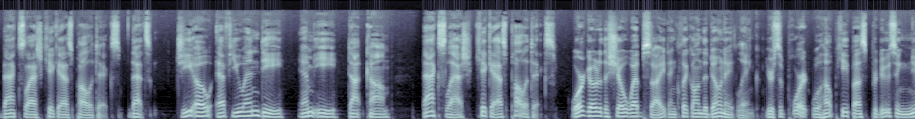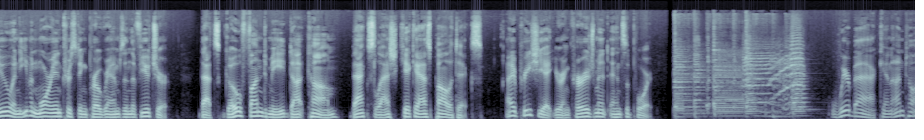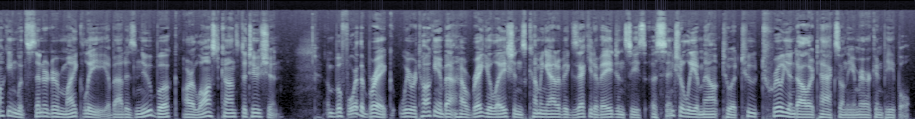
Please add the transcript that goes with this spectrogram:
backslash kickasspolitics. That's G-O-F-U-N-D-M-E dot com backslash kickasspolitics or go to the show website and click on the donate link. Your support will help keep us producing new and even more interesting programs in the future. That's gofundme.com backslash kickasspolitics. I appreciate your encouragement and support. We're back, and I'm talking with Senator Mike Lee about his new book, Our Lost Constitution. Before the break, we were talking about how regulations coming out of executive agencies essentially amount to a $2 trillion tax on the American people.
